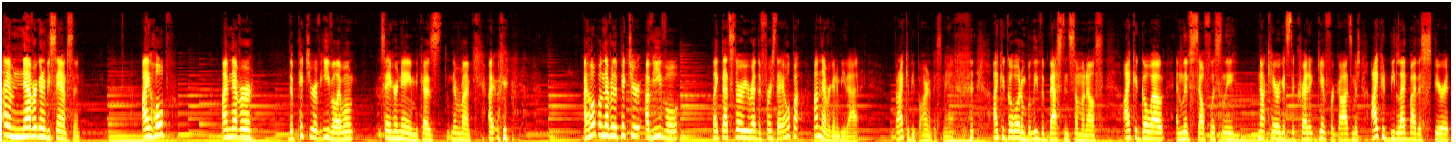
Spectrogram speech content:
I am never going to be Samson. I hope I'm never the picture of evil. I won't say her name because never mind. I I hope I'm never the picture of evil like that story we read the first day. I hope I, I'm never going to be that. But I could be Barnabas, man. I could go out and believe the best in someone else. I could go out and live selflessly, not care who gets the credit, give for God's mission. I could be led by the Spirit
